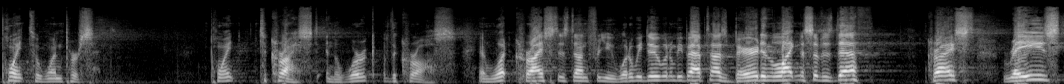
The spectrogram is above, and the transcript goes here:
point to one person. Point to Christ and the work of the cross and what Christ has done for you. What do we do when we baptize? Buried in the likeness of his death. Christ raised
